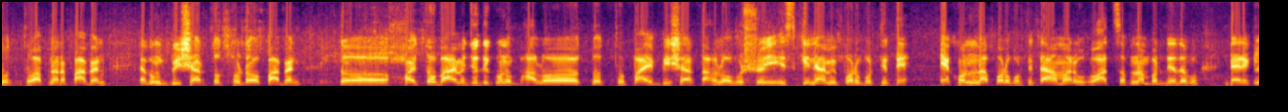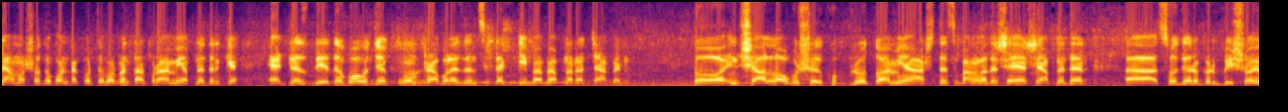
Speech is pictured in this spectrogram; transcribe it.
তথ্য আপনারা পাবেন এবং বিশার তথ্যটাও পাবেন। তো হয়তো বা আমি যদি কোনো ভালো তথ্য পাই বিশার তাহলে অবশ্যই স্ক্রিনে আমি পরবর্তীতে, এখন না, পরবর্তীতে আমার হোয়াটসঅ্যাপ নাম্বার দিয়ে দেবো। ডাইরেক্টলি আমার সাথে কন্ট্যাক্ট করতে পারবেন। তারপরে আমি আপনাদেরকে অ্যাড্রেস দিয়ে দেবো যে কোন ট্রাভেল এজেন্সিতে কীভাবে আপনারা যাবেন। তো ইনশাআল্লাহ অবশ্যই খুব দ্রুত আমি আসতেছি বাংলাদেশে, এসে আপনাদের সৌদি আরবের বিষয়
